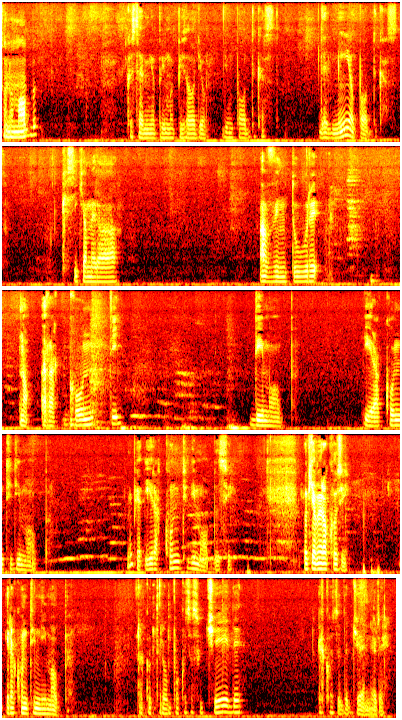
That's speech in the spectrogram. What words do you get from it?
sono Mob. Questo è il mio primo episodio di un podcast, del mio podcast, che si chiamerà Avventure, no, racconti di Mob. I racconti di Mob. Mi piace, i racconti di Mob, sì. Lo chiamerò così. I racconti di mob. Racconterò un po' cosa succede e cose del genere.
